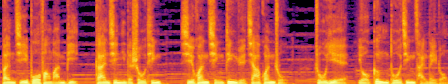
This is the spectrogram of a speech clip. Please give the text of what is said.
本集播放完毕，感谢您的收听，喜欢请订阅加关注，主页有更多精彩内容。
